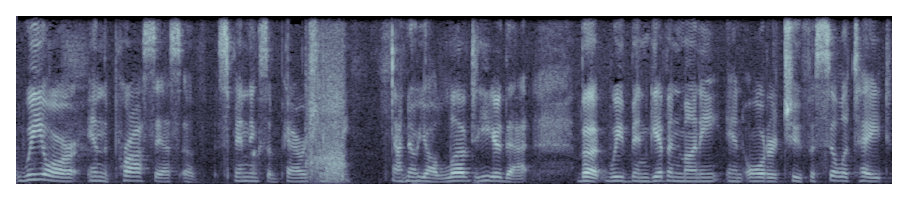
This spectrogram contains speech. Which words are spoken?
we are in the process of spending some parish money. I know y'all love to hear that, but we've been given money in order to facilitate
